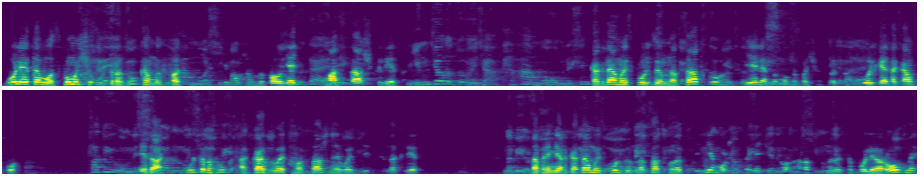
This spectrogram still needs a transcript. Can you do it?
Более того, с помощью ультразвука мы фактически можем выполнять массаж клеток. Когда мы используем насадку, геля мы можем почувствовать, насколько это комфортно. Итак, ультразвук оказывает массажное воздействие на клетки. Например, когда мы используем насадку на спине, можем заметить, что она становится более ровной,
